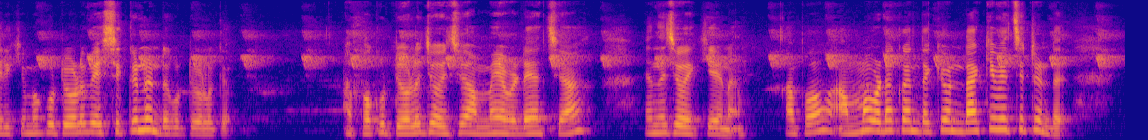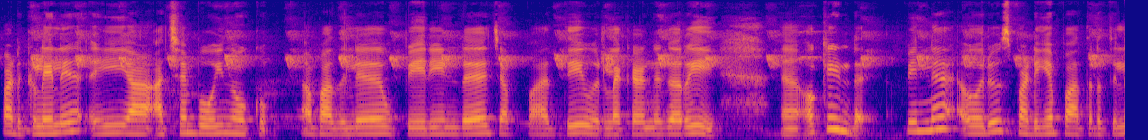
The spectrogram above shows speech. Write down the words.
ഇരിക്കുമ്പോൾ കുട്ടികൾ വിശക്കുന്നുണ്ട് കുട്ടികൾക്ക്. അപ്പോൾ കുട്ടികൾ ചോദിച്ചു അമ്മ എവിടെ അച്ഛാ? എന്ന് ചോദിക്കുകയാണ്. അപ്പോൾ അമ്മ ഇവിടെ എന്തൊക്കെയോ ഉണ്ടാക്കി വെച്ചിട്ടുണ്ട്. അപ്പോൾ അടുക്കളയിൽ ഈ അച്ഛൻ പോയി നോക്കും. അപ്പോൾ അതിൽ ഉപ്പേരിയുണ്ട് ചപ്പാത്തി ഉരുളക്കിഴങ്ങ് കറി ഒക്കെ ഉണ്ട്. പിന്നെ ഒരു സ്ഫടിക പാത്രത്തിൽ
